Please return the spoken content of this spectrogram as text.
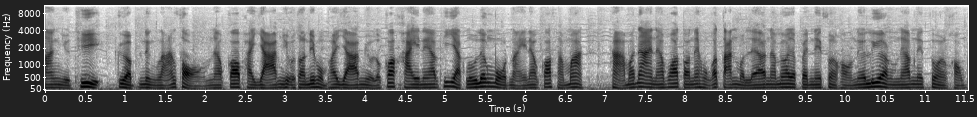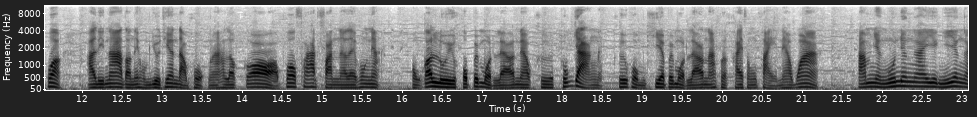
ลังอยู่ที่เกือบ1ล้าน2นะครับก็พยายามอยู่ตอนนี้ผมพยายามอยู่แล้วก็ใครนะครับที่อยากรู้เรื่องโหมดไหนนะครับก็สามารถหามาได้นะเพราะตอนนี้ผมก็ตันหมดแล้วนะไม่ว่าจะเป็นในส่วนของเนื้อเรื่องนะครับในส่วนของพวกอารีนาตอนนี้ผมอยู่ที่อันดับ6นะแล้วก็พวกฟาดฟันอะไรพวกเนี้ยผมก็ลุยครบไปหมดแล้วแนะครับคือทุกอย่างเนี่ยคือผมเคลียร์ไปหมดแล้วนะเผื่อใครสงสัยนะครับว่า ทำอย่างงู้นยังไงอย่างนี้ยังไง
